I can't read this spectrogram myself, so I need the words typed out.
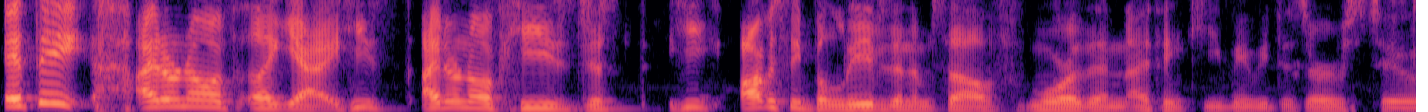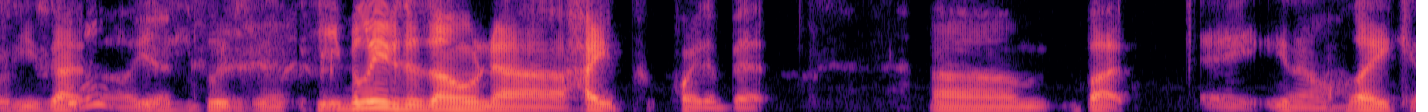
if they i don't know if like yeah he's i don't know if he's just he obviously believes in himself more than i think he maybe deserves to he's got Little uh, he, he believes in, he believes his own uh hype quite a bit um but eh, you know like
